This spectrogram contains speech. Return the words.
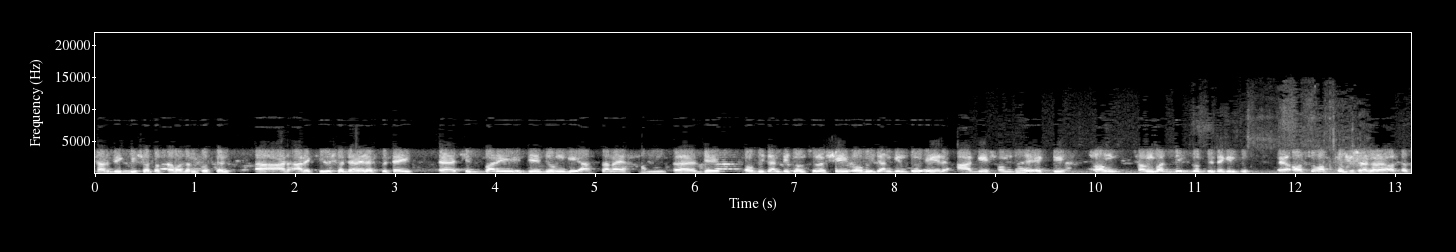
সার্বিক বিষয় তত্ত্বাবধান করছেন। আর আরেকটি বিষয় জানিয়ে রাখতে চাই আহ, শিববাড়ি যে জঙ্গি আস্তানায় যে অভিযানটি চলছিল সেই অভিযান কিন্তু এর আগে সন্ধ্যায় একটি সংবাদ বিজ্ঞপ্তিতে কিন্তু অসমাপ্ত ঘোষণা করা অর্থাৎ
